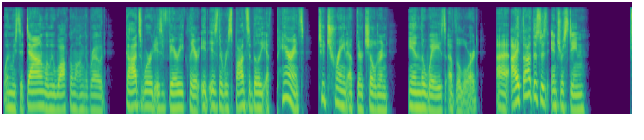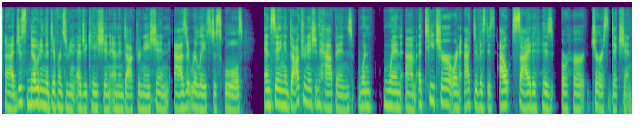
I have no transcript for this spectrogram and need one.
when we sit down, when we walk along the road. God's word is very clear. It is the responsibility of parents to train up their children in the ways of the Lord. Uh, I thought this was interesting uh, just noting the difference between education and indoctrination as it relates to schools and saying indoctrination happens when when um, a teacher or an activist is outside of his or her jurisdiction.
